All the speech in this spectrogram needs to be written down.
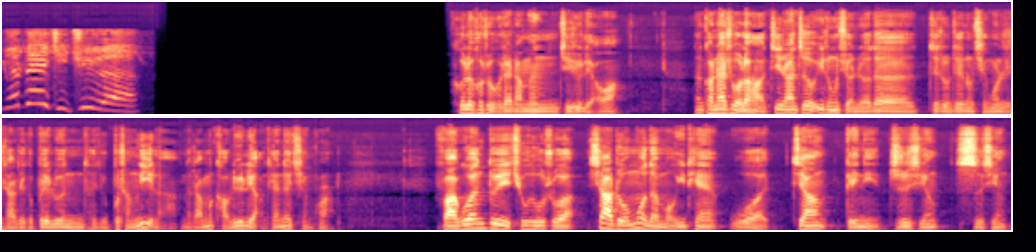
你要不要一起去啊？喝了口水回来，咱们继续聊啊。那刚才说了哈，既然只有一种选择的这种这种情况之下，这个悖论它就不成立了。那咱们考虑两天的情况。法官对囚徒说：“下周末的某一天，我将给你执行死刑，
